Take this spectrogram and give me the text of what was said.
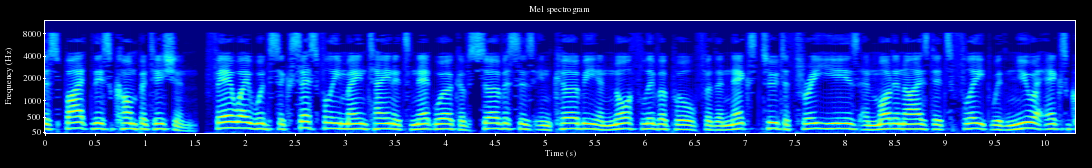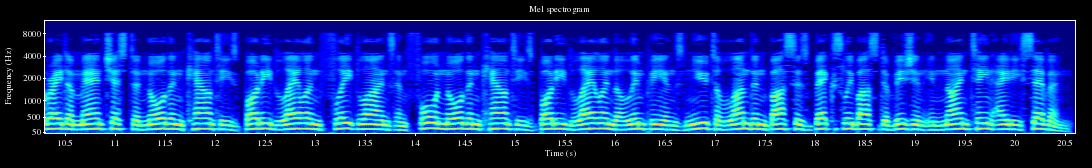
Despite this competition, Fairway would successfully maintain its network of services in Kirkby and North Liverpool for the next two to three years and modernised its fleet with newer ex-Greater Manchester Northern Counties bodied Leyland Fleet Lines and four Northern Counties bodied Leyland Olympians new to London Buses Bexleybus division in 1987,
